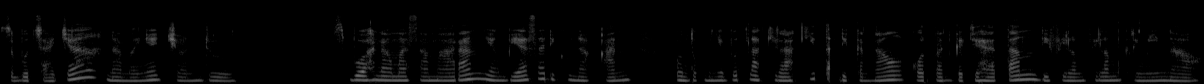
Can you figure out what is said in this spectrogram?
Sebut saja namanya John Doe sebuah nama samaran yang biasa digunakan untuk menyebut laki-laki tak dikenal korban kejahatan di film-film kriminal.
